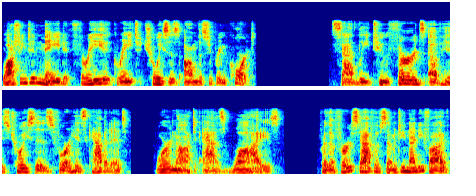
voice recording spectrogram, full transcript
Washington made three great choices on the Supreme Court. Sadly, two thirds of his choices for his cabinet were not as wise. For the first half of 1795,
